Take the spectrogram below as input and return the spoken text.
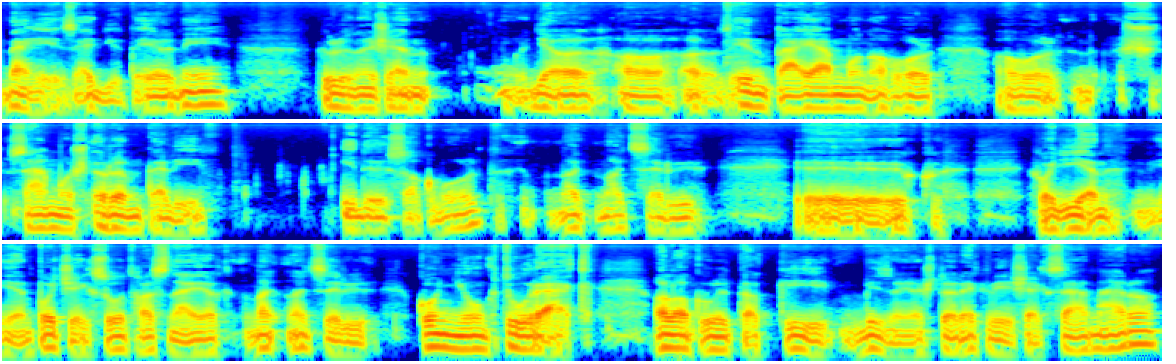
nehéz együtt élni, különösen ugye a, az én pályámon, ahol, ahol számos örömteli időszak volt, nagy, nagyszerű, hogy ilyen, ilyen pocsék szót használjak, nagy, nagyszerű konjunktúrák alakultak ki bizonyos törekvések számára,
